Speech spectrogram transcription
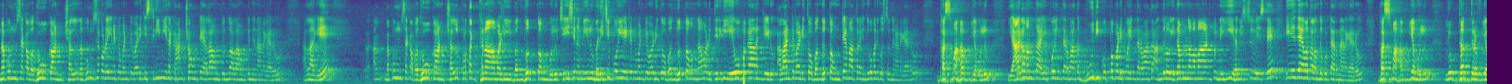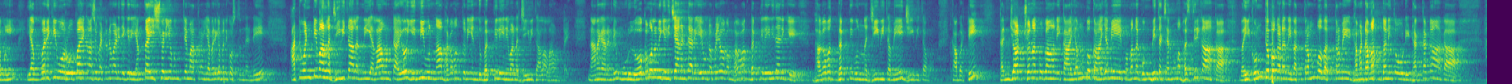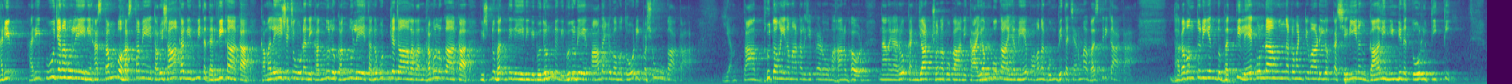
నపుంసక వధూకాంక్షల్. నపుంసకుడైనటువంటి వాడికి స్త్రీ మీద కాంక్ష ఉంటే ఎలా ఉంటుందో అలా ఉంటుంది నాన్నగారు. అలాగే నపుంసక వధూకాంక్షల్ కృతఘ్నావళి బంధుత్వంబులు చేసిన మేలు మరిచిపోయేటటువంటి వాడితో బంధుత్వం ఉన్నవాడు తిరిగి ఏ ఉపకారం చేయడు. అలాంటి వాడితో బంధుత్వం ఉంటే మాత్రం ఎందుకు పనికి వస్తుంది నాన్నగారు? భస్మహవ్యములు యాగమంతా అయిపోయిన తర్వాత బూది కుప్పపడిపోయిన తర్వాత అందులో ఇదం నవమా అంటూ నెయ్యి హవిస్సు వేస్తే ఏ దేవతలు అందుకుంటారు నాన్నగారు? భస్మహవ్యములు లుబ్ధద్రవ్యములు ఎవ్వరికి ఓ రూపాయి కాసు పెట్టిన వాడి దగ్గర ఎంత ఐశ్వర్యం ఉంటే మాత్రం ఎవరికి పనికి వస్తుందండి అటువంటి వాళ్ళ జీవితాలన్నీ ఎలా ఉంటాయో ఎన్ని ఉన్నా భగవంతుని ఎందు భక్తి లేని వాళ్ళ జీవితాలు అలా ఉంటాయి. నాన్నగారండి మూడు లోకములను గెలిచానంటారు. ఏమిటి ఉపయోగం? భగవద్భక్తి లేని దానికి. భగవద్భక్తి ఉన్న జీవితమే జీవితము కాబట్టి కంజాక్షునకు గాని కాయంబు కాయమే పవన గుంభిత చర్మ భస్త్రికాక వైకుంఠపొగడని వక్త్రంబు వక్త్రమే ఢమఢమద్దనితోడి ఢక్కకాక హరి హరి పూజనము లేని హస్తంబు హస్తమే తరుశాఖ నిర్మిత దర్వికాక కమలేశ చూడని కన్నులు కన్నులే తనుగుడ్జజాల రంధ్రములు కాక విష్ణుభక్తి లేని విబుధుండు విబుధుడే పాదయుగము తోడి పశువుగాక. ఎంత అద్భుతమైన మాటలు చెప్పాడో మహానుభావుడు. నాన్నగారు కంజాక్షునకు కాని కాయంబు కాయమే పవన గుంభిత చర్మ భస్త్రికాక. భగవంతుని ఎందు భక్తి లేకుండా ఉన్నటువంటి వాడి యొక్క శరీరం గాలి నిండిన తోలు తిత్తి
